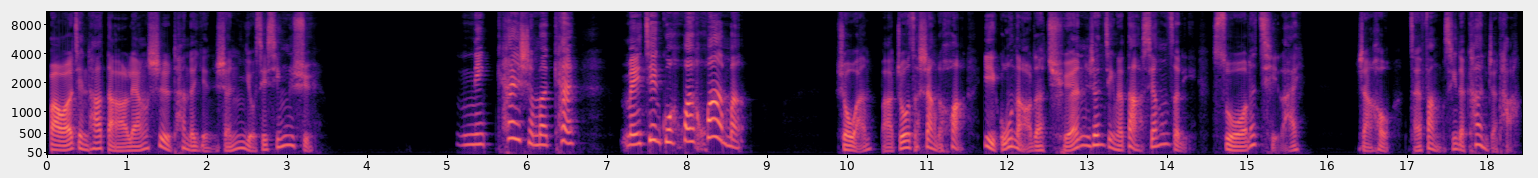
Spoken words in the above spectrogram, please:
宝儿见他打量试探的眼神，有些心虚。你看什么看？没见过画画吗？说完，把桌子上的画一股脑的全扔进了大箱子里，锁了起来，然后才放心的看着他。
